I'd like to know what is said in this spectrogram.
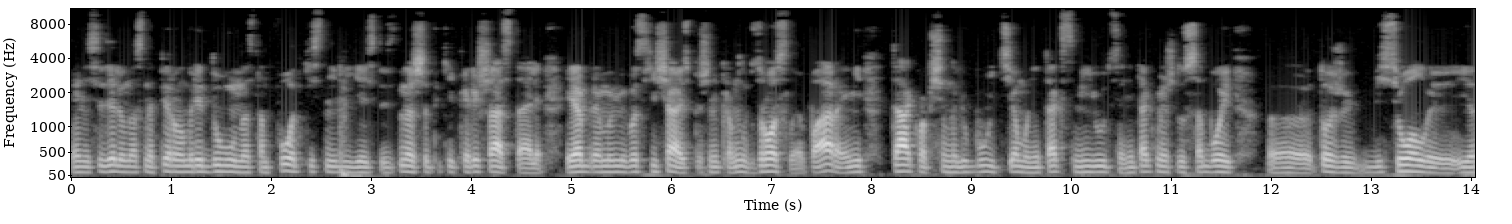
И они сидели у нас на первом ряду, у нас там фотки с ними есть, то есть наши такие кореша стали. Я прям ими восхищаюсь, потому что они прям, ну, взрослая пара, и они так вообще на любую тему, они так смеются, они так между собой э, тоже веселые. Я,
